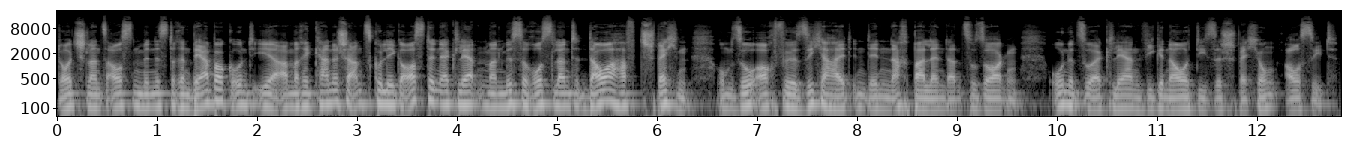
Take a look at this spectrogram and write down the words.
Deutschlands Außenministerin Baerbock und ihr amerikanischer Amtskollege Austin erklärten, man müsse Russland dauerhaft schwächen, um so auch für Sicherheit in den Nachbarländern zu sorgen sorgen, ohne zu erklären, wie genau diese Schwächung aussieht.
